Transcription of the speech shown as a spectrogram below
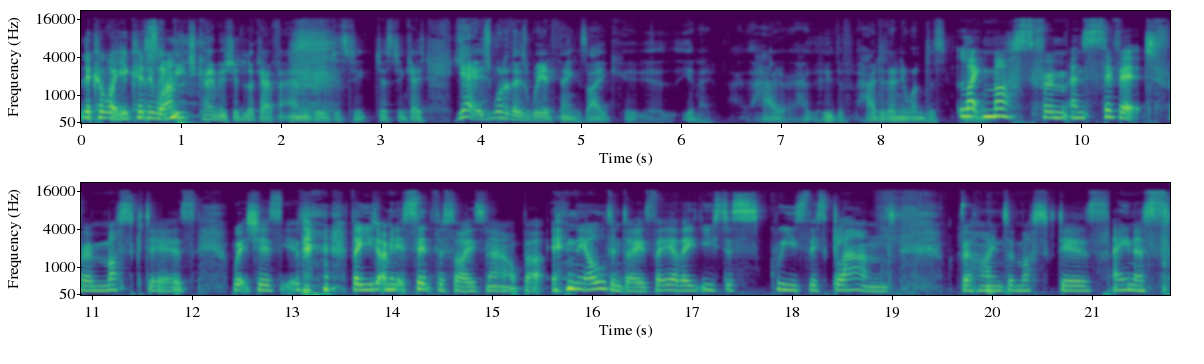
Look at what you could have so won. beachcombers should look out for ambergris just in, just in case. Yeah, it's one of those weird things. Like, uh, you know, how, how who the how did anyone just like musk from and civet from musk deers which is they use i mean it's synthesized now but in the olden days they yeah they used to squeeze this gland behind a musk deer's anus.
